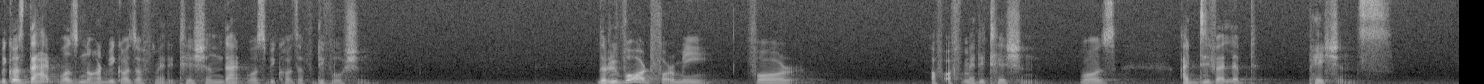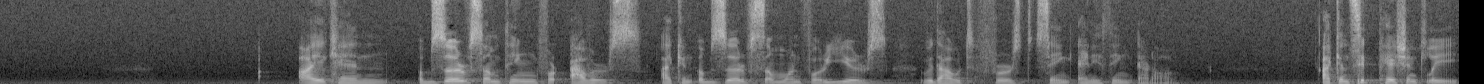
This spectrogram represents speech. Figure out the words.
Because that was not because of meditation, that was because of devotion. The reward for me for of, of meditation was I developed patience. I can observe something for hours I can observe someone for years without first saying anything at all. I can sit patiently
